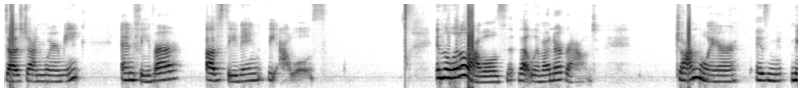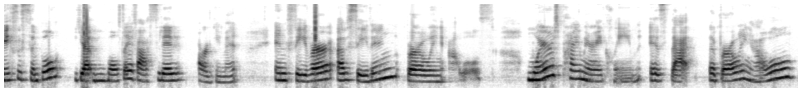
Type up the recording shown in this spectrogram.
does John Moir make in favor of saving the owls? In the little owls that live underground, John Moir is, makes a simple yet multifaceted argument in favor of saving burrowing owls. Moir's primary claim is that the burrowing owl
